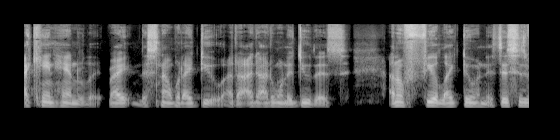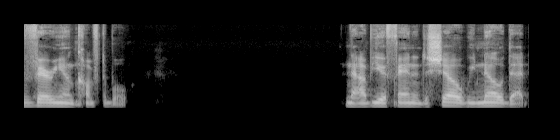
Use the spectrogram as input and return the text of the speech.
I can't handle it, right? That's not what I do. I, I, I don't want to do this. I don't feel like doing this. This is very uncomfortable. Now, if you're a fan of the show, we know that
